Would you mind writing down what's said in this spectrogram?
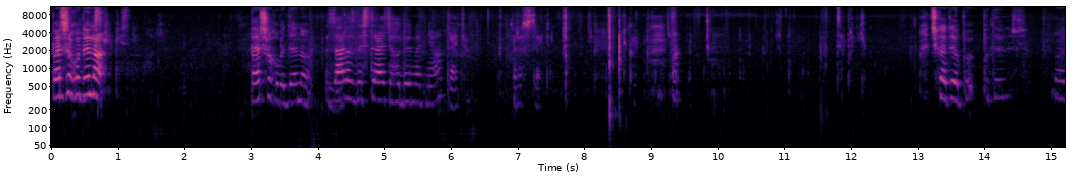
Перша година. Перша година. Зараз десь третя година дня. Третя. Зараз третя. Чекай. А. Це по Чекайте, я по- подивлюсь. На.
